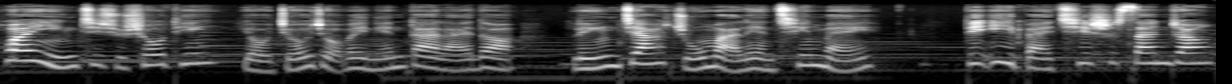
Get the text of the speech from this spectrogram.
欢迎继续收听由九九为您带来的《邻家竹马恋青梅》第一百七十三章。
